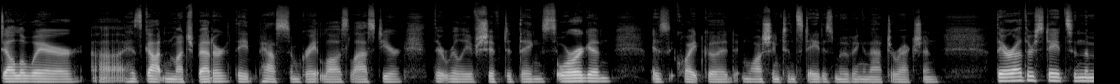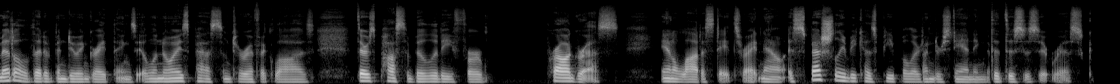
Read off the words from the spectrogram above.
Delaware uh, has gotten much better. They passed some great laws last year that really have shifted things. Oregon is quite good, and Washington State is moving in that direction. There are other states in the middle that have been doing great things. Illinois has passed some terrific laws. There's possibility for progress in a lot of states right now, especially because people are understanding that this is at risk.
